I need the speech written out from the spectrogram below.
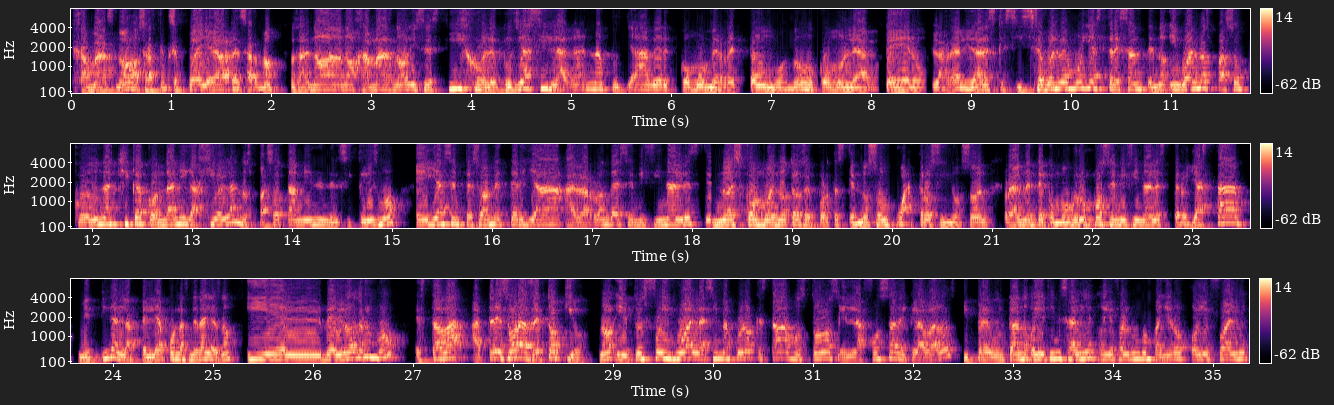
jamás, ¿no? O sea, porque se puede llegar a pensar, ¿no? O sea, no, no, no, jamás, ¿no? Dices, híjole, pues ya si la gana, pues ya a ver cómo me repongo, ¿no? ¿Cómo le hago? Pero la realidad es que sí, se vuelve muy estresante, ¿no? Igual nos pasó con una chica, con Dani Gagiola, nos pasó también en el ciclismo. Ella se empezó a meter ya a la ronda de semifinales, que no es como en otros deportes que no son cuatro, sino son realmente como grupos semifinales, pero ya está metida en la pelea por las medallas, ¿no? Y el velódromo estaba a tres horas de Tokio, ¿no? Y entonces fue igual, así me acuerdo que estábamos todos en la fosa de clavados y preguntando, oye, ¿tienes alguien? Oye, ¿fue algún compañero? Oye, ¿fue alguien?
